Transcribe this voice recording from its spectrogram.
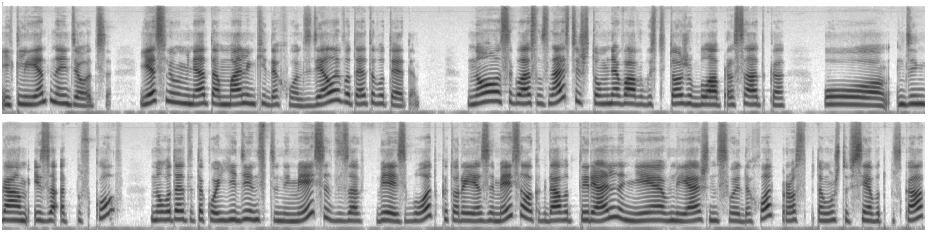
и клиент найдется. Если у меня там маленький доход, сделай вот это, вот это. Но согласна с Настей, что у меня в августе тоже была просадка по деньгам из-за отпусков, но вот это такой единственный месяц за весь год, который я заметила, когда вот ты реально не влияешь на свой доход, просто потому что все в отпусках,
